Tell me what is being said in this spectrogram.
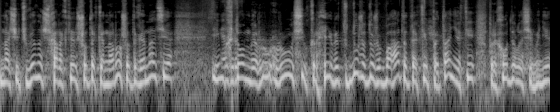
значить, визначити характер, що таке народ, що таке нація. І хто ми Русь, Україна. Тут дуже дуже багато таких питань, які приходилося мені е,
